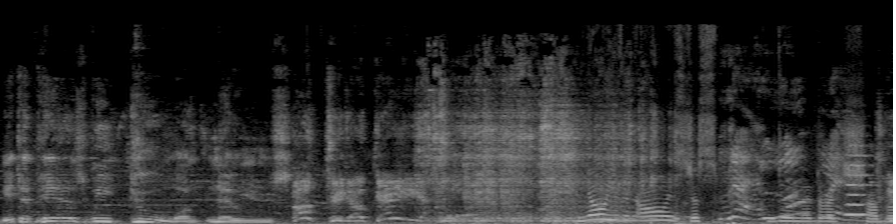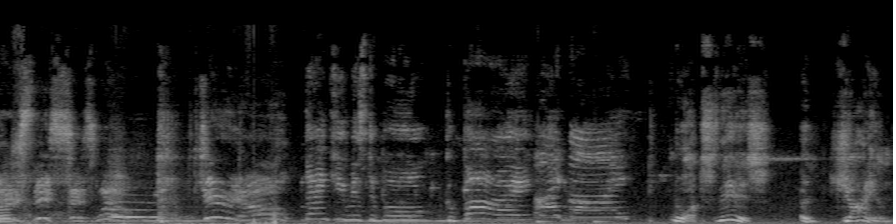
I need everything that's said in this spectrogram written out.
it appears we do want gnomes. Okie dokie! you know you can always just do another right shovels. This as well! Cheerio! Thank you, Mr. Bull. Goodbye. Bye bye. What's this? A giant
